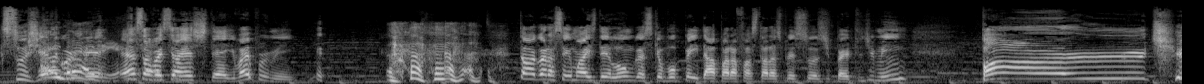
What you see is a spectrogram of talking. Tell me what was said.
sujeira Em gourmet. breve, Essa vai ser a hashtag. Vai por mim. Então agora sem mais delongas que eu vou peidar para afastar as pessoas de perto de mim. Partiu!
